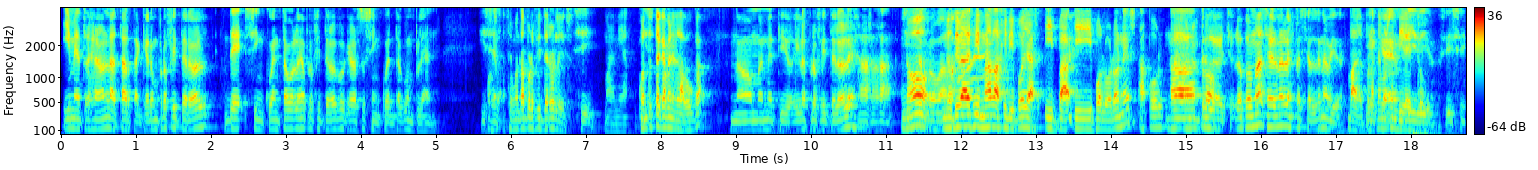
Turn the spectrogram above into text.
y me trajeron la tarta, que era un profiterol de 50 bolas de profiterol porque era su 50 cumpleaños. Y O se... sea, 50 profiteroles. Sí. Madre mía. ¿Cuántos te caben en la boca? No me he metido. Y los profiteroles, jajaja. no, no te iba a decir nada, gilipollas. ¿Y, pa- y polvorones? ¿Has pol- No, has nunca lo he hecho. Lo podemos hacer en el especial de Navidad. Vale, pues lo hacemos en directo. vídeo, Sí, sí.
